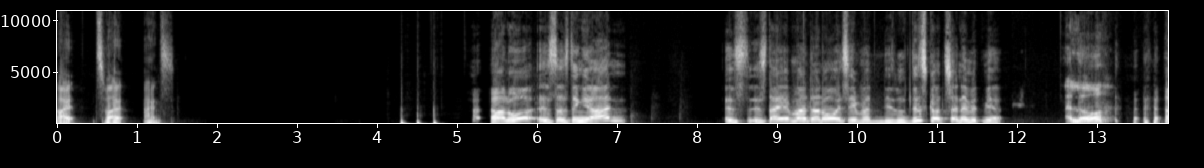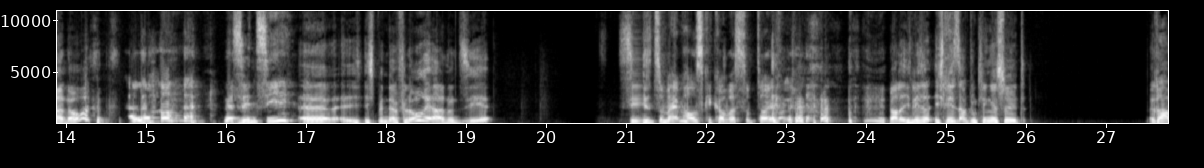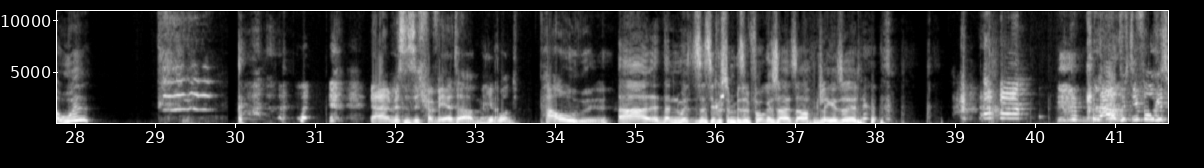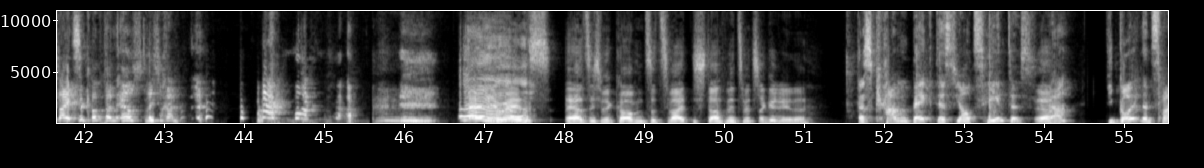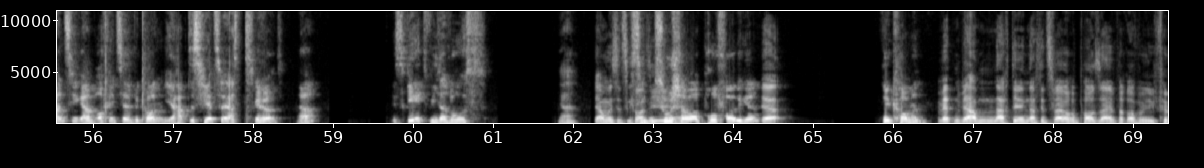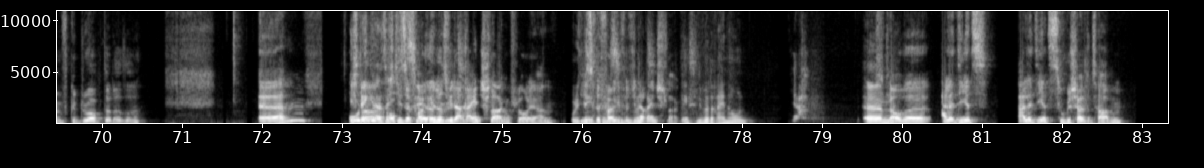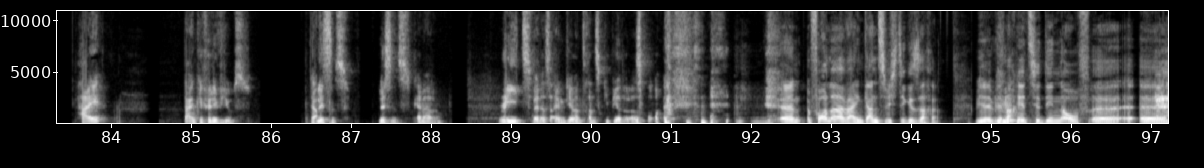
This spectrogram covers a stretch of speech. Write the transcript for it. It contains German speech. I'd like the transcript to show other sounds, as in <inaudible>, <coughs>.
3, 2, 1. Hallo, ist das Ding hier an? Ist, ist da jemand? Hallo, ist jemand in diesem Discord-Channel mit mir? Hallo? <laughs> Hallo? Hallo? <laughs> Wer sind Sie? Äh, ich, ich bin der Florian und Sie? Sie sind zu meinem Haus gekommen, was zum Teufel? <laughs> Warte, ich lese, ich lese auf dem Klingelschild. Raoul? Ja, dann müssen Sie sich verwählt haben. Hier wohnt Paul. Ah, dann ist das hier bestimmt ein bisschen Vogelscheiße auf dem Klingelschild. <laughs> Klar, durch die Vogelscheiße kommt dann erst nicht ran. <laughs> Anyways, herzlich willkommen zur zweiten Staffel Zwitschergerede. Das Comeback des Jahrzehntes. Ja. Ja. Die goldenen 20er haben offiziell begonnen. Ihr habt es hier zuerst gehört. Ja. Es geht wieder los. Ja. Wir haben uns jetzt quasi. sieben Zuschauer pro Folge. Ja, Willkommen. wetten, wir haben nach den, nach den zwei Wochen Pause einfach auf irgendwie fünf gedroppt oder so. Ähm, ich Oder denke, dass ich diese 10 Folge wird wieder reinschlagen, Florian. Oder Diese denkst- Folge wird wieder reinschlagen. Denkst du, die wird reinhauen? Ja. Ähm, Ich glaube, alle, die jetzt, alle, die jetzt zugeschaltet haben, hi, danke für die Views. Ja. Listens. Listens, keine Ahnung. Reads, wenn das irgendjemand transkribiert oder so. <laughs> ähm, vornherein, ganz wichtige Sache. Wir, wir Mhm. machen jetzt hier den auf äh, äh,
